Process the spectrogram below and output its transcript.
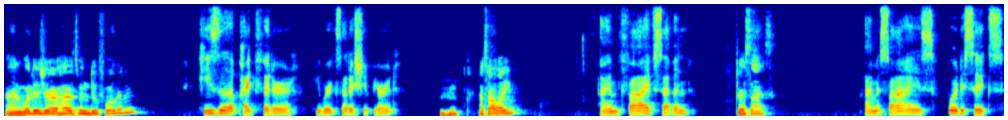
And what does your husband do for a living? he's a pipe fitter. He works at a shipyard. Mm-hmm. How tall are you? I'm five seven. Dress size? I'm a size four to six.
